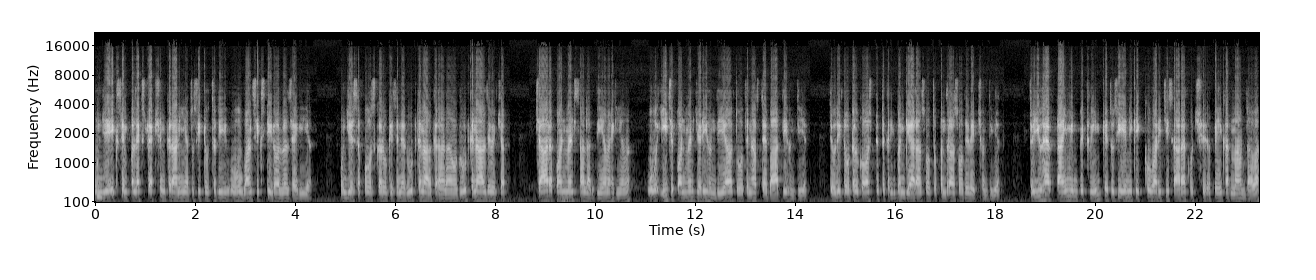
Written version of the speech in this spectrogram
ਹੁਣ ਜੇ ਇੱਕ ਸਿੰਪਲ ਐਕਸਟ੍ਰੈਕਸ਼ਨ ਕਰਾਣੀ ਆ, ਤੁਸੀਂ ਟੁੱਥ ਦੀ, ਉਹ 160 ਡਾਲਰਸ ਹੈਗੀ ਆ। ਹੁਣ ਜੇ ਸਪੋਜ਼ ਕਰੋ ਕਿਸੇ ਨੇ ਰੂਟ ਕਨਾਲ ਕਰਾਣਾ ਉਹ ਰੂਟ ਕਨਾਲ ਦੇ ਵਿੱਚ ਚਾਰ ਅਪਾਇੰਟਮੈਂਟਸ ਤਾਂ ਲੱਗਦੀਆਂ ਹੈਗੀਆਂ ਵਾ। ਉਹ ਈਚ ਅਪਾਇੰਟਮੈਂਟ ਜਿਹੜੀ ਹੁੰਦੀ ਆ, ਉਹ ਦੋ ਤਿੰਨ ਹਫ਼ਤੇ ਬਾਅਦ ਦੀ ਹੁੰਦੀ ਹੈ ਤੇ ਉਹਦੀ ਟੋਟਲ ਕਾਸਟ ਤਕਰੀਬਨ 1100 ਤੋਂ 1500 ਦੇ ਵਿੱਚ ਹੁੰਦੀ ਹੈ ਤੇ you have time in between ਕਿ ਤੁਸੀਂ ਇਹ ਨਹੀਂ ਕਿ ਇੱਕੋ ਵਾਰੀ 'ਚ ਸਾਰਾ ਕੁਝ ਪੇ ਕਰਨਾ ਹੁੰਦਾ ਵਾ।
